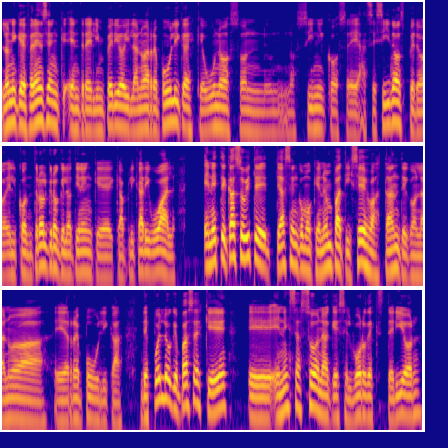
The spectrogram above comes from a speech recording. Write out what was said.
la única diferencia entre el Imperio y la Nueva República es que unos son unos cínicos eh, asesinos, pero el control creo que lo tienen que, aplicar igual. En este caso, viste, te hacen como que no empatices bastante con la nueva república. Después lo que pasa es que en esa zona que es el borde exterior,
